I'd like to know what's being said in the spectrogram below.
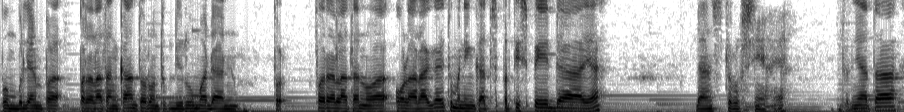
pembelian peralatan kantor untuk di rumah dan peralatan olahraga itu meningkat seperti sepeda ya dan seterusnya ya. Ternyata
